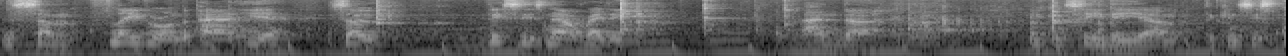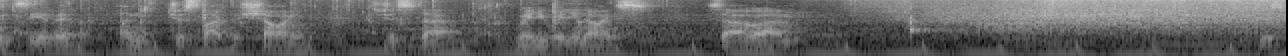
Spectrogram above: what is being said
There's some flavour on the pan here, so this is now ready and uh, you can see the, um, the consistency of it and just like the shine. It's just uh, really, really nice. So um, just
